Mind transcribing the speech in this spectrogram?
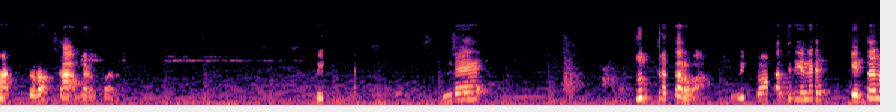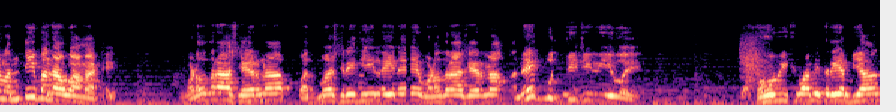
માત્ર કાગળ પર. ને શુદ્ધ કરવા, વિશ્વામિત્રીને ચેતનવંતી બનાવવા માટે. વડોદરા શહેરના પદ્મશ્રી થી લઈને વડોદરા શહેરના અનેક બુદ્ધિજીવીઓએ બહુ વિશ્વામિત્રી અભિયાન,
